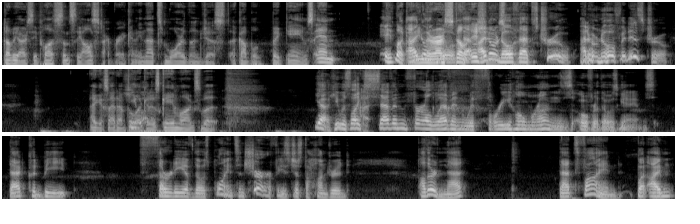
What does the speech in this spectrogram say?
WRC plus since the All Star break. I mean, that's more than just a couple big games. And it, look, I, mean, there are still that, issues. I don't know if that's true. I don't know if it is true. I guess I'd have to he, look at his game logs, but yeah, he was like I, seven for 11 with three home runs over those games. That could be 30 of those points. And sure, if he's just 100 other than that, that's fine. But I'm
